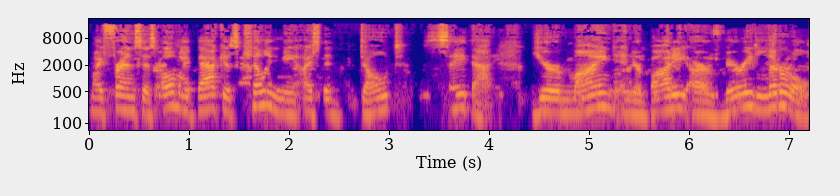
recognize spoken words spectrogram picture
my friend says, Oh, my back is killing me. I said, Don't say that. Your mind and your body are very literal.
